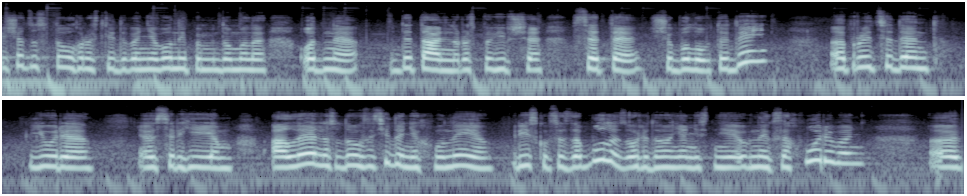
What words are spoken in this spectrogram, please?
Під час досудового розслідування вони повідомили одне, детально розповівши все те, що було в той день е, про інцидент Юрія Сергієм, але на судових засіданнях вони різко все забули з огляду на наявність в них захворювань е,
